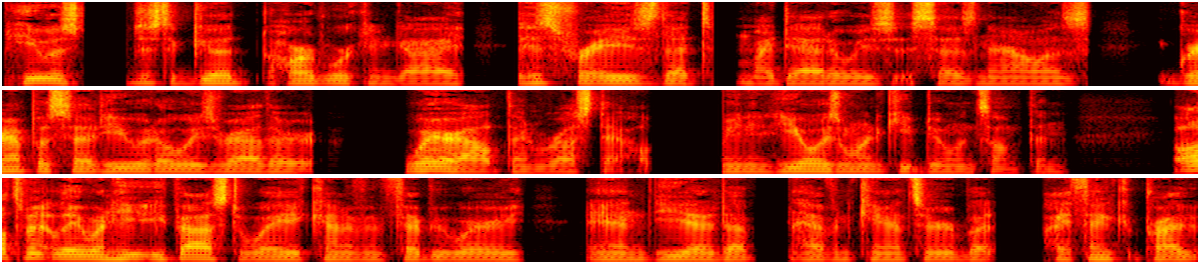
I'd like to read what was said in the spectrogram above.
he was just a good, hardworking guy. His phrase that my dad always says now is Grandpa said he would always rather wear out than rust out, meaning he always wanted to keep doing something. Ultimately, when he, he passed away kind of in February, and he ended up having cancer, but I think probably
